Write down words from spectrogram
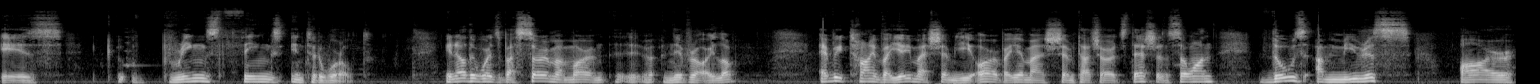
is brings things into the world. In other words, Basar Mamar Nivra Oilam. Every time Vayem Hashem Yior, Vayem Hashem Tacharetz Desh, and so on, those Amiras are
